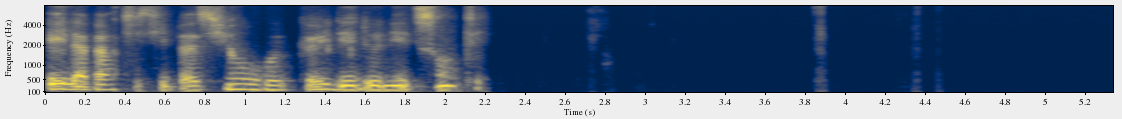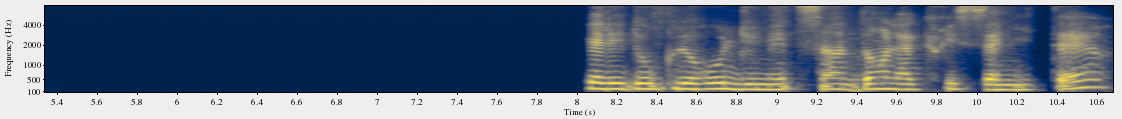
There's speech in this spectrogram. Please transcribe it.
et la participation au recueil des données de santé. Quel est donc le rôle du médecin dans la crise sanitaire?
